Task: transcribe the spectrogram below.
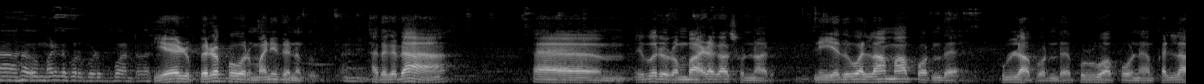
நான் மனித பிறப்பு எடுப்பான்ற ஏழு பிறப்பு ஒரு மனிதனுக்கு. அதுக்கு தான் இவர் ரொம்ப அழகாக சொன்னார். நீ எதுவெல்லாமா பிறந்த? புல்லா பிறந்த புழுவா போன கல்லா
